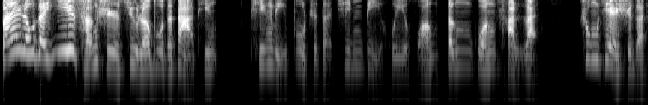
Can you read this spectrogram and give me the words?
白楼的一层是俱乐部的大厅。厅里布置的金碧辉煌，灯光灿烂，中间是个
